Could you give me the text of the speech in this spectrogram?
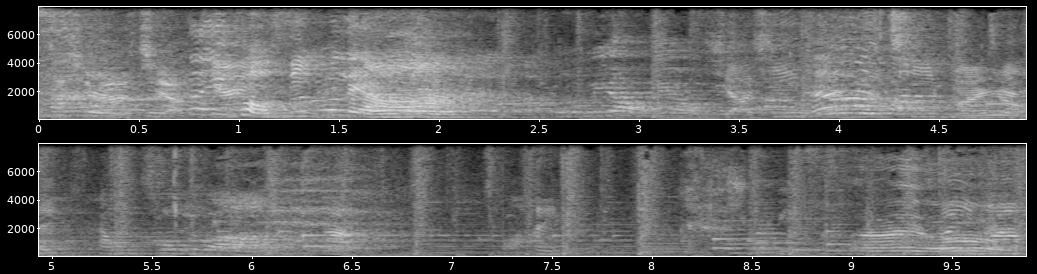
不喜欢讲。一口吃不了啊。小心，气蛮有。oh.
